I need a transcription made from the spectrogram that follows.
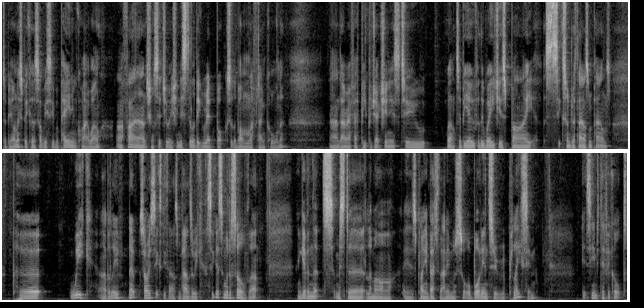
to be honest, because obviously we're paying him quite well. Our financial situation is still a big red box at the bottom left hand corner, and our FFP projection is to, well, to be over the wages by £600,000 per week, I believe. No, sorry, £60,000 a week. So I guess I would have solved that. And given that Mr. Lemar is playing better than him was sort of brought in to replace him, it seems difficult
